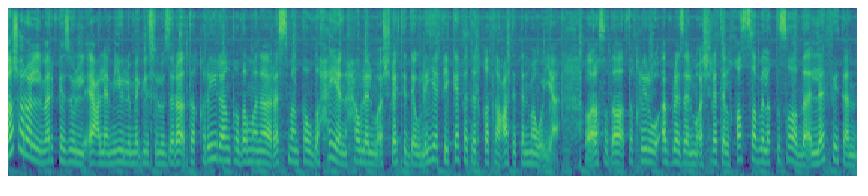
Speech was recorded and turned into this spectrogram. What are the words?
نشر المركز الإعلامي لمجلس الوزراء تقريرا تضمن رسما توضيحيا حول المؤشرات الدولية في كافة القطاعات التنموية. ورصد التقرير أبرز المؤشرات الخاصة بالاقتصاد لافتا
